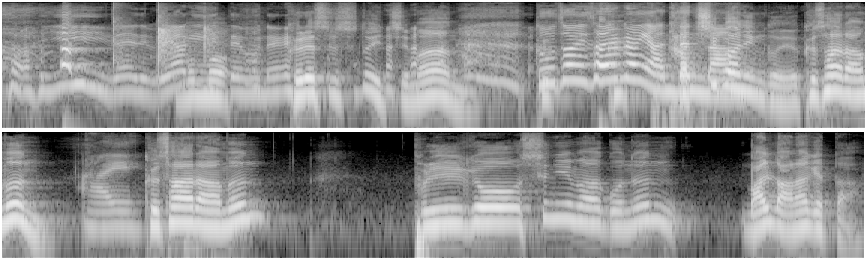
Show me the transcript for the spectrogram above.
이 네, 외향이기 뭐, 뭐 때문에. 그랬을 수도 있지만 도저히 설명이 안 된다. 가치관인 거예요. 그 사람은 아이. 그 사람은 불교 스님하고는 말도 안 하겠다.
